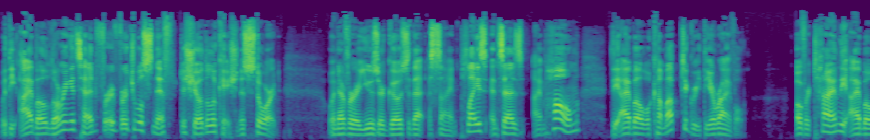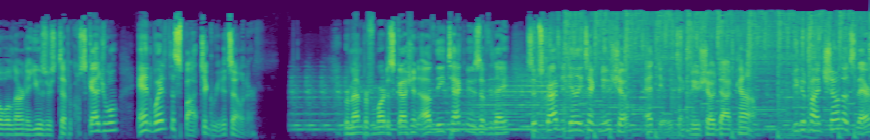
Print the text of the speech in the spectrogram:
with the Aibo lowering its head for a virtual sniff to show the location is stored. Whenever a user goes to that assigned place and says, I'm home, the Aibo will come up to greet the arrival. Over time, the Aibo will learn a user's typical schedule and wait at the spot to greet its owner. Remember, for more discussion of the tech news of the day, subscribe to Daily Tech News Show at dailytechnewsshow.com. You can find show notes there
